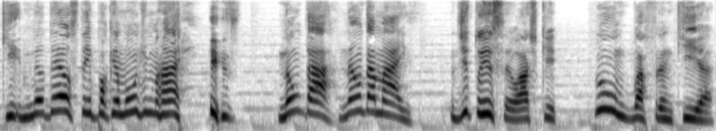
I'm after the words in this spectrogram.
Que, meu Deus, tem Pokémon demais. Não dá, não dá mais. Dito isso, eu acho que uma franquia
